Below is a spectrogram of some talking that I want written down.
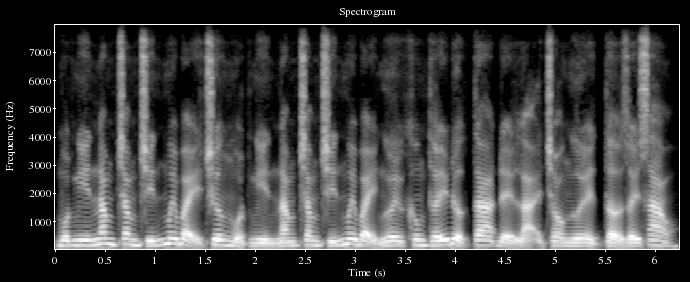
1597 chương 1597 ngươi không thấy được ta để lại cho ngươi tờ giấy sao.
